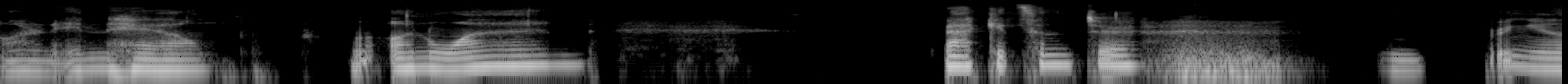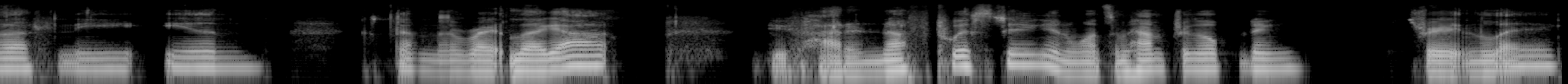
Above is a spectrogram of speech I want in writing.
On an inhale, unwind back at center. Bring your left knee in, extend the right leg out. If you've had enough twisting and want some hamstring opening, straighten the leg.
